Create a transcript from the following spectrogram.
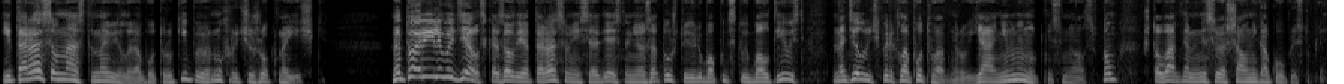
и Тарасовна остановила работу руки, повернув рычажок на ящике. «Натворили вы дел», — сказал я Тарасовне, сердясь на нее за то, что ее любопытство и болтливость наделают теперь хлопот Вагнеру. Я ни на минуту не сомневался в том, что Вагнер не совершал никакого преступления.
